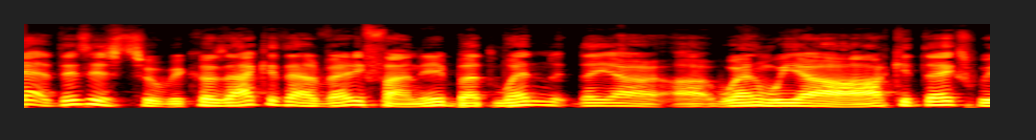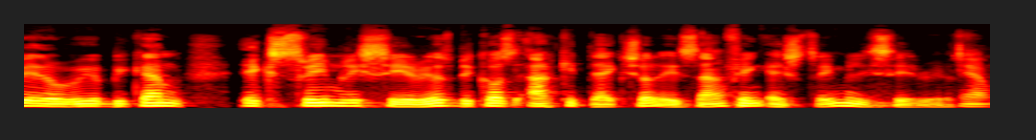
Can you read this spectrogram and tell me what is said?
yeah, this is true because architects are very funny. But when they are, uh, when we are architects, we we become extremely serious because architecture is something extremely serious. Yeah,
